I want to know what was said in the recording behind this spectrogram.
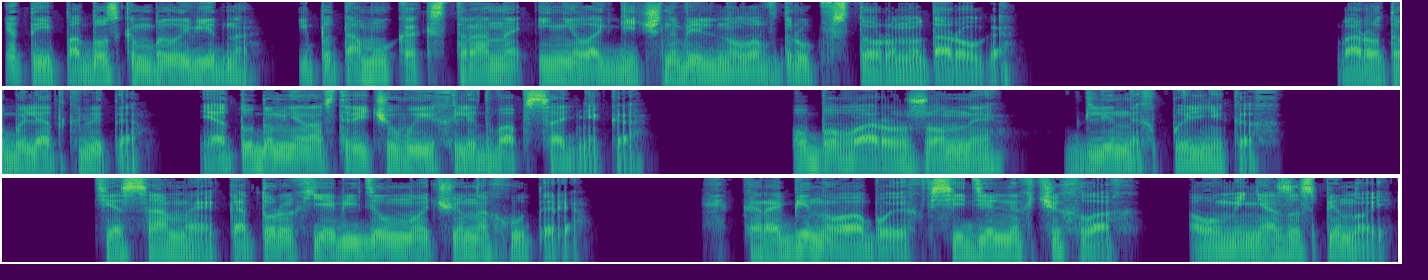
Это и по доскам было видно, и потому, как странно и нелогично вильнула вдруг в сторону дорога. Ворота были открыты, и оттуда мне навстречу выехали два всадника. Оба вооруженные, в длинных пыльниках. Те самые, которых я видел ночью на хуторе. Карабины у обоих в сидельных чехлах, а у меня за спиной,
